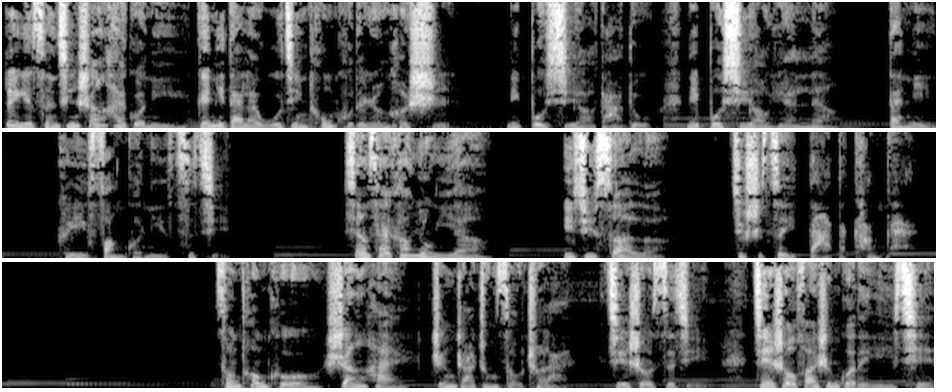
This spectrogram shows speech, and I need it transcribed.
对于曾经伤害过你、给你带来无尽痛苦的人和事，你不需要大度，你不需要原谅，但你可以放过你自己，像蔡康永一样，一句算了。就是最大的慷慨。从痛苦、伤害、挣扎中走出来，接受自己，接受发生过的一切，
